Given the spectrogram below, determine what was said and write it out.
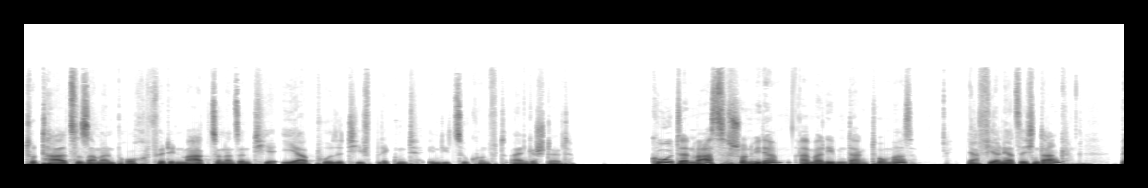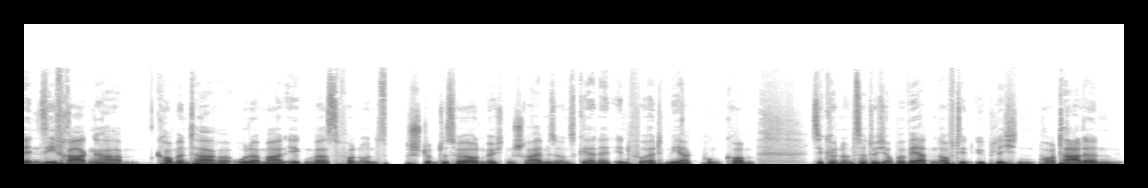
Totalzusammenbruch für den Markt, sondern sind hier eher positiv blickend in die Zukunft eingestellt. Gut, dann war's schon wieder. Einmal lieben Dank, Thomas. Ja, vielen herzlichen Dank. Wenn Sie Fragen haben, Kommentare oder mal irgendwas von uns Bestimmtes hören möchten, schreiben Sie uns gerne at info.meag.com. Sie können uns natürlich auch bewerten auf den üblichen Portalen,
